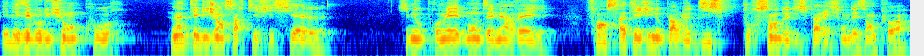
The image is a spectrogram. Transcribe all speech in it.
Et les évolutions en cours, l'intelligence artificielle qui nous promet mondes et merveilles. France Stratégie nous parle de 10% de disparition des emplois.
